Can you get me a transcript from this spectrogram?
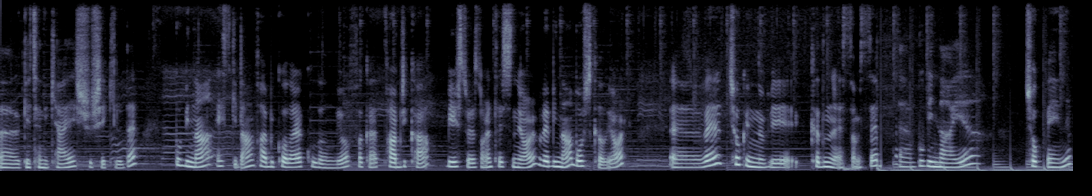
e, geçen hikaye şu şekilde. Bu bina eskiden fabrika olarak kullanılıyor fakat fabrika bir süre sonra taşınıyor ve bina boş kalıyor. E, ve çok ünlü bir kadın ressam ise e, bu binayı çok beğenip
